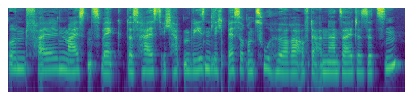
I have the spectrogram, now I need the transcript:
und fallen meistens weg. Das heißt, ich habe einen wesentlich besseren Zuhörer auf der anderen Seite sitzen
